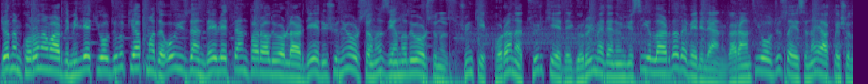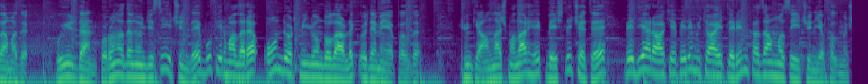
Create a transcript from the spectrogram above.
Canım korona vardı millet yolculuk yapmadı o yüzden devletten para alıyorlar diye düşünüyorsanız yanılıyorsunuz. Çünkü korona Türkiye'de görülmeden öncesi yıllarda da verilen garanti yolcu sayısına yaklaşılamadı. Bu yüzden koronadan öncesi için de bu firmalara 14 milyon dolarlık ödeme yapıldı. Çünkü anlaşmalar hep beşli çete ve diğer AKP'li müteahhitlerin kazanması için yapılmış.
